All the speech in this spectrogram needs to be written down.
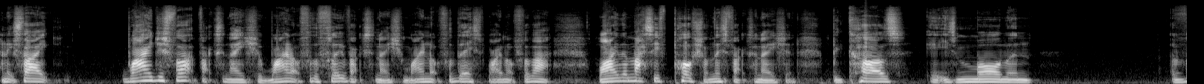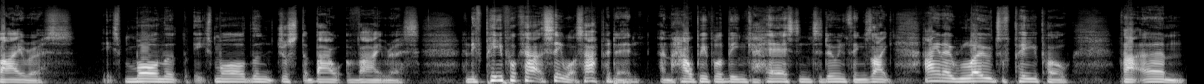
And it's like, why just for that vaccination? Why not for the flu vaccination? Why not for this? Why not for that? Why the massive push on this vaccination? Because it is more than a virus. It's more than it's more than just about a virus. And if people can't see what's happening and how people are being coerced into doing things, like I know loads of people that um,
